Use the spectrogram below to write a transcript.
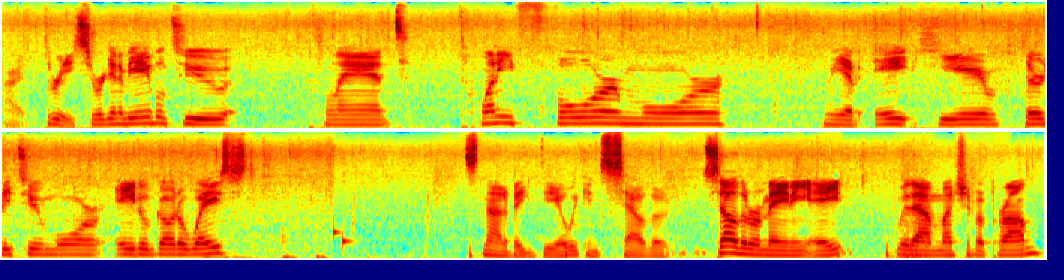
All right, three. So we're going to be able to plant 24 more. We have eight here, 32 more. Eight will go to waste. It's not a big deal. We can sell the sell the remaining eight without much of a problem.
